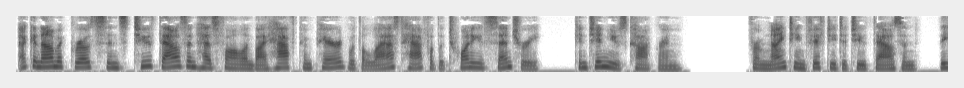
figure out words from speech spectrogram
Economic growth since 2000 has fallen by half compared with the last half of the 20th century, continues Cochrane. From 1950 to 2000, the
